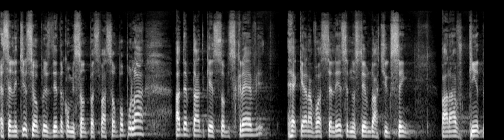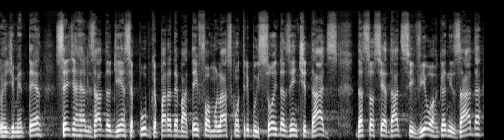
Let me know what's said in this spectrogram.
Excelentíssimo senhor presidente da Comissão de Participação Popular, a deputada que subscreve requer a Vossa Excelência, nos termos do artigo 100 parágrafo 5 do regimento interno, seja realizada audiência pública para debater e formular as contribuições das entidades da sociedade civil organizada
